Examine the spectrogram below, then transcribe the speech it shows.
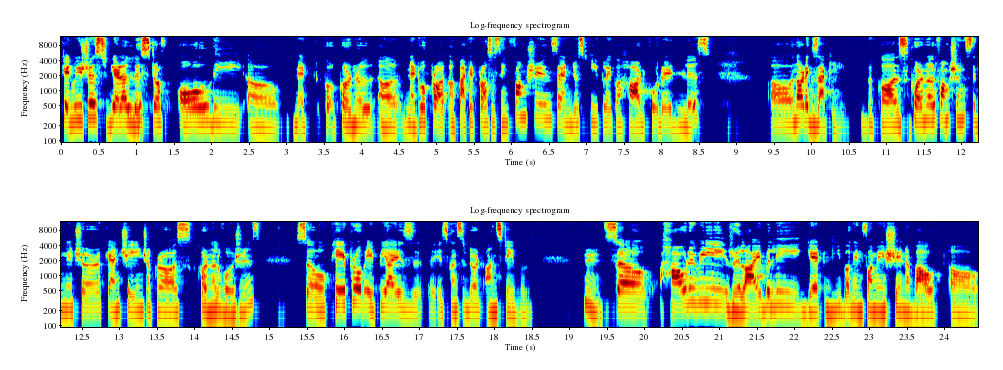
can we just get a list of all the uh, net, kernel uh, network pro uh, packet processing functions and just keep like a hard-coded list? Uh, not exactly, because kernel function signature can change across kernel versions. So kprobe API is, is considered unstable. Hmm. So how do we reliably get debug information about uh,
